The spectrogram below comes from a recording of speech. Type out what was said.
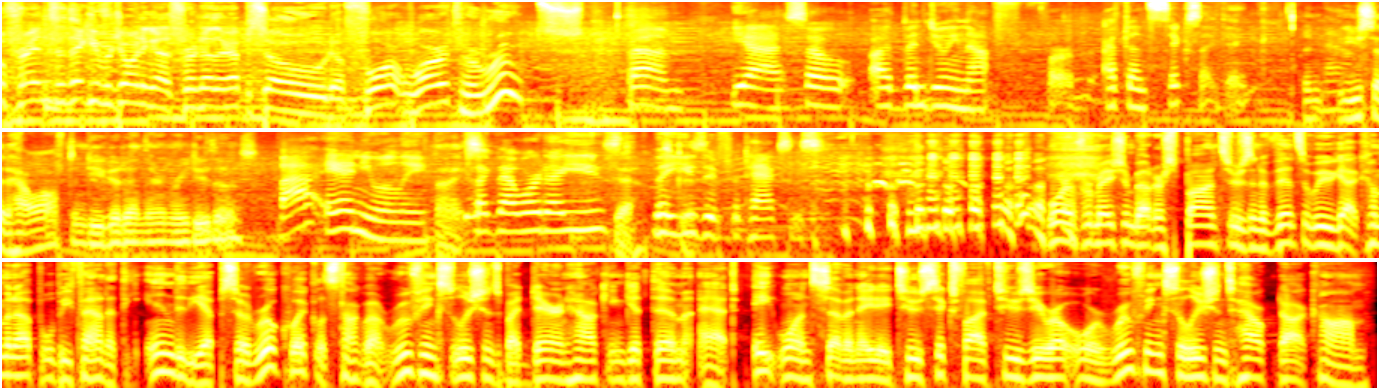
Hello, friends, and thank you for joining us for another episode of Fort Worth Roots. Um, yeah, so I've been doing that for, I've done six, I think. And now. you said, how often do you go down there and redo those? Biannually. Nice. You like that word I use? Yeah, They use it for taxes. More information about our sponsors and events that we've got coming up will be found at the end of the episode. Real quick, let's talk about Roofing Solutions by Darren Houck. You can get them at 817-882-6520 or roofingsolutionshouk.com.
